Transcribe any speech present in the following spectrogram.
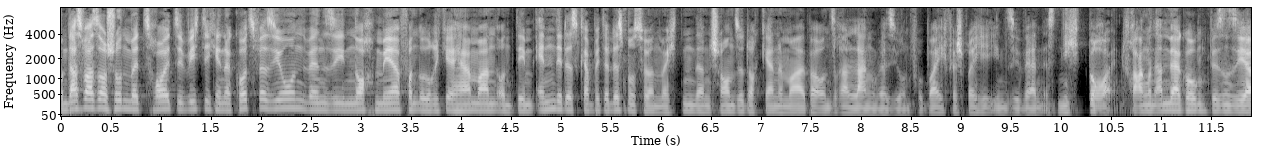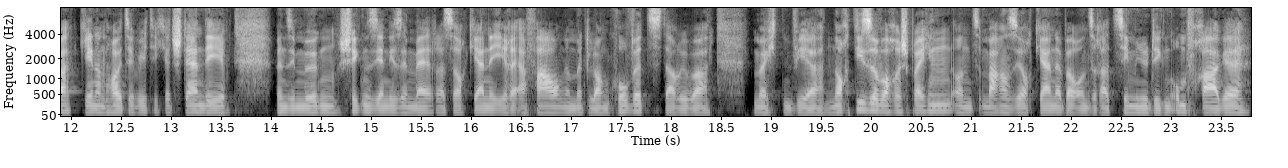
Und das war es auch schon mit heute wichtig in der Kurzversion. Wenn Sie noch mehr von Ulrike Herrmann und dem Ende des Kapitalismus hören möchten, dann schauen Sie doch gerne mal bei unserer langen Version vorbei. Ich verspreche Ihnen, Sie werden es nicht bereuen. Fragen und Anmerkungen, wissen Sie ja, gehen an heute wichtig jetzt stern.de. Wenn Sie mögen, schicken Sie an diese Mailadresse auch gerne Ihre Erfahrungen mit Long Covid. Darüber möchten wir noch diese Woche sprechen und machen Sie auch gerne bei unserer zehnminütigen Umfrage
